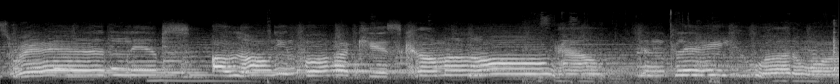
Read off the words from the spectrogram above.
Those red lips are longing for a kiss. Come along now and play. What a wonderful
